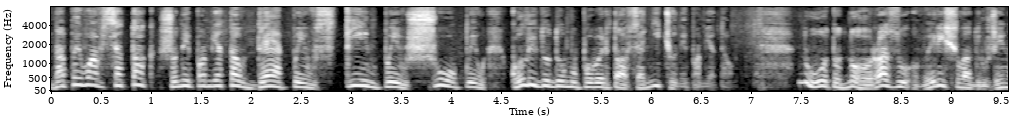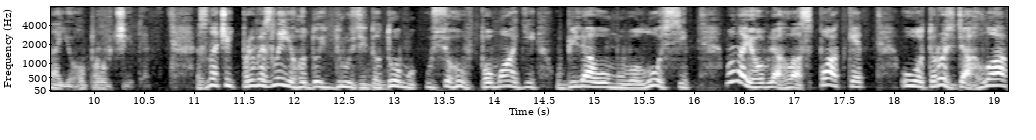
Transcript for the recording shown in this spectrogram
Напивався так, що не пам'ятав, де пив, з ким пив, що пив, коли додому повертався, нічого не пам'ятав. Ну, от одного разу вирішила дружина його провчити. Значить, привезли його до друзі додому, усього в помаді, у білявому волоссі. Вона його влягла спадки, от роздягла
